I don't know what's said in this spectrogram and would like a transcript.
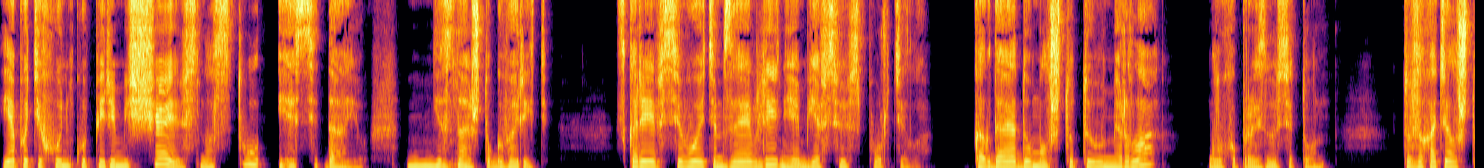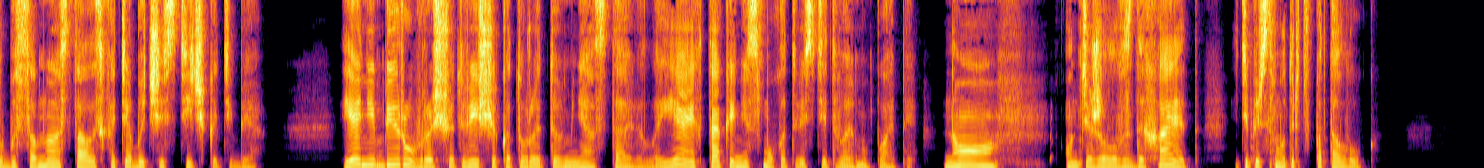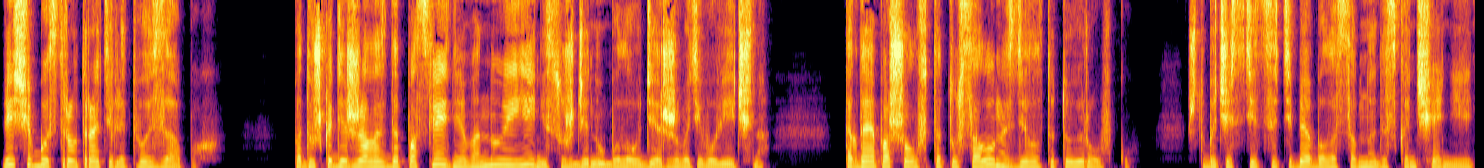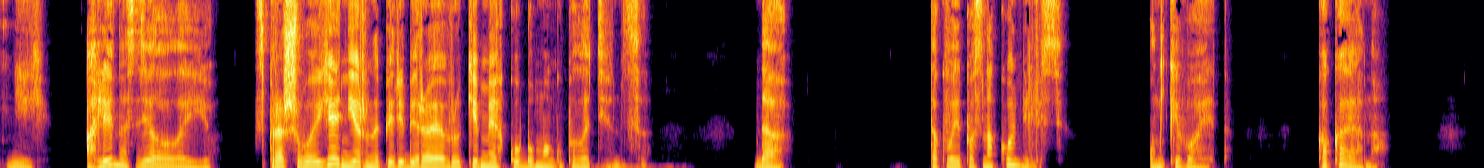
Я потихоньку перемещаюсь на стул и оседаю. Не знаю, что говорить. Скорее всего, этим заявлением я все испортила. «Когда я думал, что ты умерла», — глухо произносит он, то захотел, чтобы со мной осталась хотя бы частичка тебя. Я не беру в расчет вещи, которые ты у меня оставила. Я их так и не смог отвезти твоему папе. Но он тяжело вздыхает и теперь смотрит в потолок. Вещи быстро утратили твой запах. Подушка держалась до последнего, но и ей не суждено было удерживать его вечно. Тогда я пошел в тату-салон и сделал татуировку чтобы частица тебя была со мной до скончания дней. Алина сделала ее. Спрашиваю я, нервно перебирая в руке мягкую бумагу полотенца. Да. Так вы и познакомились? Он кивает. Какая она?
